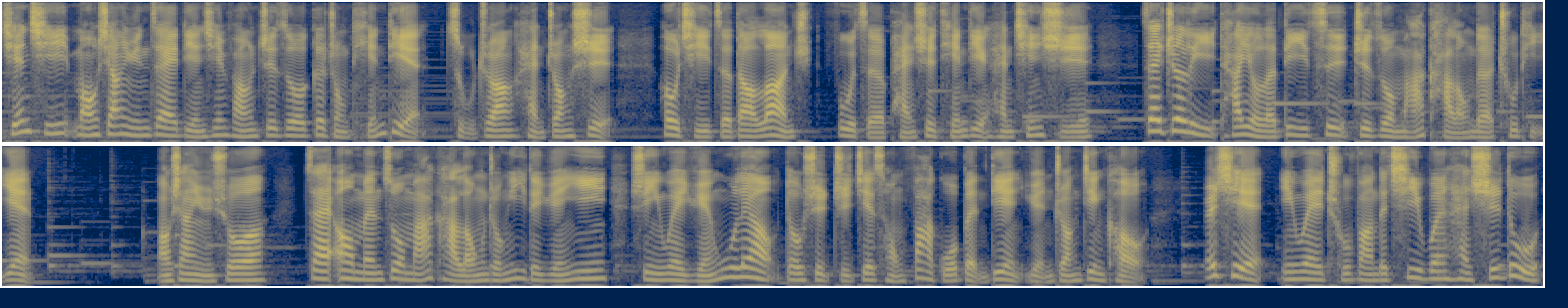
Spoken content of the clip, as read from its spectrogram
前期毛香云在点心房制作各种甜点、组装和装饰，后期则到 Lunch 负责盘式甜点和轻食。在这里，他有了第一次制作马卡龙的初体验。毛香云说，在澳门做马卡龙容易的原因，是因为原物料都是直接从法国本店原装进口，而且因为厨房的气温和湿度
